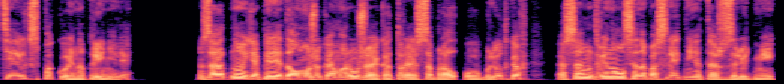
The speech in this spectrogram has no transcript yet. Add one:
Те их спокойно приняли. Заодно я передал мужикам оружие, которое собрал у ублюдков, а сам двинулся на последний этаж за людьми.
